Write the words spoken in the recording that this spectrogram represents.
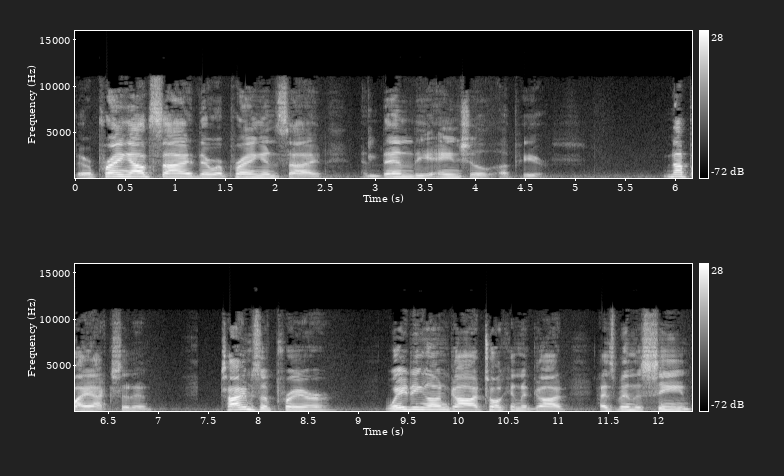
They were praying outside, they were praying inside, and then the angel appears. Not by accident. Times of prayer, waiting on God, talking to God, has been the scene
